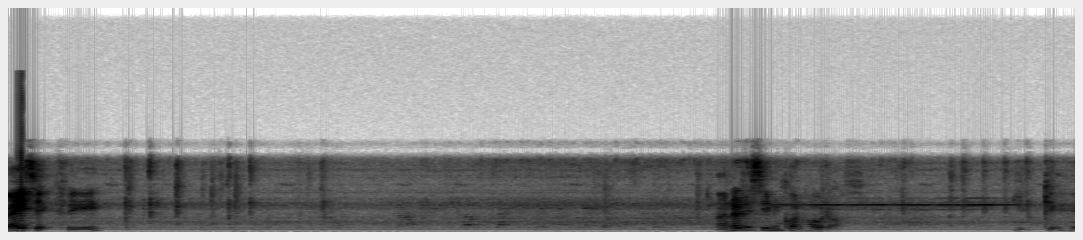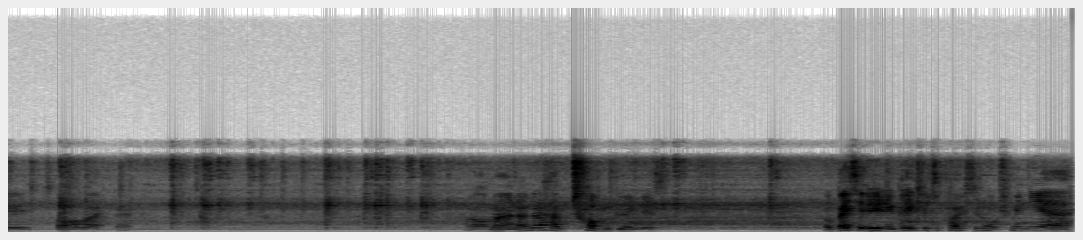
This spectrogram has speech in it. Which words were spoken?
Basically, I know this ceiling can't hold us. You get here. Oh, right, right. Oh man, I'm gonna have trouble doing this. Well, basically, the glitch is supposed to launch me in the air.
